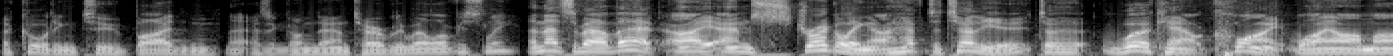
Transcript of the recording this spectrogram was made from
according to Biden. That hasn't gone down terribly well, obviously. And that's about that. I am struggling, I have to tell you, to work out quite why our market,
